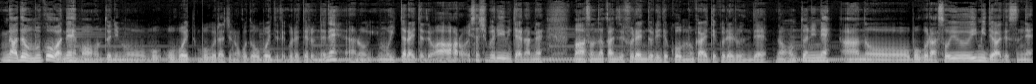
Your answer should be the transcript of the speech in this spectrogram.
まあでも向こうはね、まあ本当にもう覚え、僕たちのことを覚えててくれてるんでね、あの、もう行ったら行ったで、ああ、ハロー、久しぶり、みたいなね。まあそんな感じでフレンドリーでこう迎えてくれるんで、まあ、本当にね、あの、僕らそういう意味ではですね、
